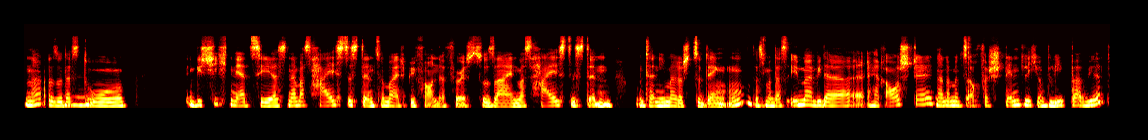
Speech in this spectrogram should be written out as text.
Ne? Also, dass mhm. du Geschichten erzählst. Ne? Was heißt es denn zum Beispiel Founder First zu sein? Was heißt es denn unternehmerisch zu denken? Dass man das immer wieder herausstellt, ne? damit es auch verständlich und lebbar wird.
